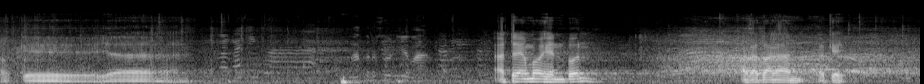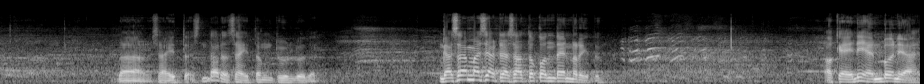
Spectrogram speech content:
Oke, ya. Ada yang mau handphone? Angkat tangan, oke. Bentar, saya hitung, sebentar saya hitung dulu. Tuh. Enggak, saya masih ada satu kontainer itu. Oke, ini handphone ya.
